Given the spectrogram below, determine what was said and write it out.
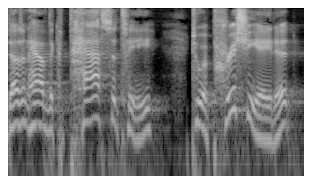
doesn't have the capacity to appreciate it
